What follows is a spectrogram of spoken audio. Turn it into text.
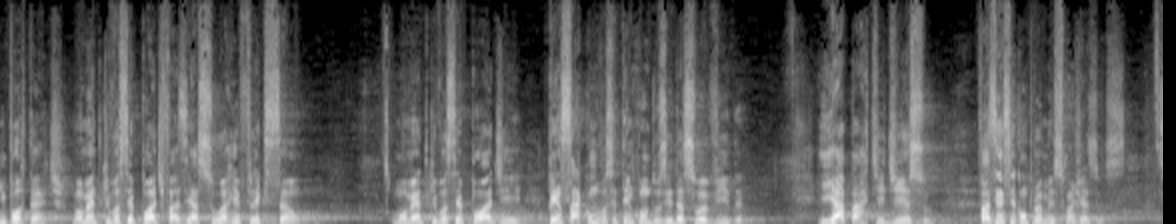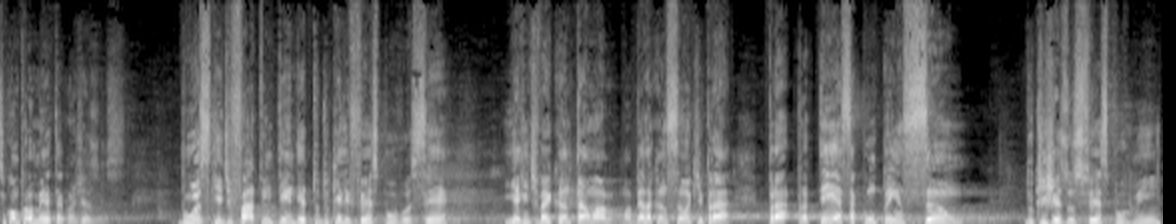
importante, um momento que você pode fazer a sua reflexão, um momento que você pode pensar como você tem conduzido a sua vida. E a partir disso, fazer esse compromisso com Jesus. Se comprometa com Jesus. Busque de fato entender tudo que ele fez por você. E a gente vai cantar uma, uma bela canção aqui para ter essa compreensão do que Jesus fez por mim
